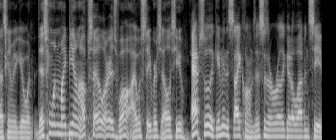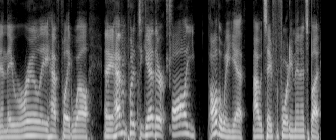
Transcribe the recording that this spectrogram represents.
that's gonna be a good one. This one might be on upset alert as well. Iowa State versus LSU. Absolutely. Give me the Cyclones. This is a really good 11 seed, and they really have played well. They haven't put it together all all the way yet, I would say, for 40 minutes. But,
